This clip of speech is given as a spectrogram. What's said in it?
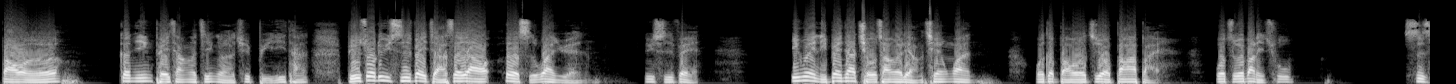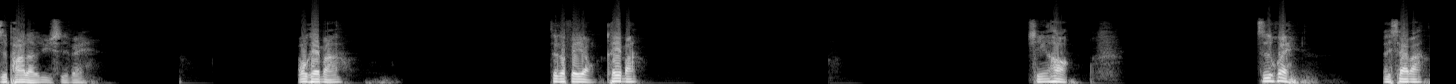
保额。跟应赔偿的金额去比例摊，比如说律师费，假设要二十万元律师费，因为你被人家求偿了两千万，我的保额只有八百，我只会帮你出四十趴的律师费，OK 吗？这个费用可以吗？行哈，知慧，来下吧，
